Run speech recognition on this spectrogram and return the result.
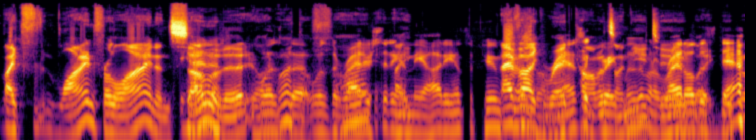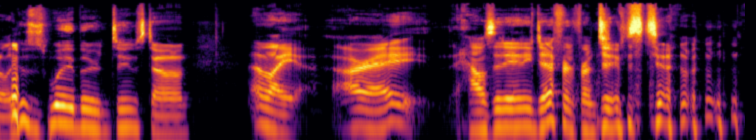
like line for line, and some Yeah, of it was like, the, the was the writer sitting Like, in the audience of Tombstone. I've like read "Man, comments great on movie. YouTube. Write all like, this down. like, this is way better than Tombstone. I'm like, all right, how's it any different from Tombstone?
